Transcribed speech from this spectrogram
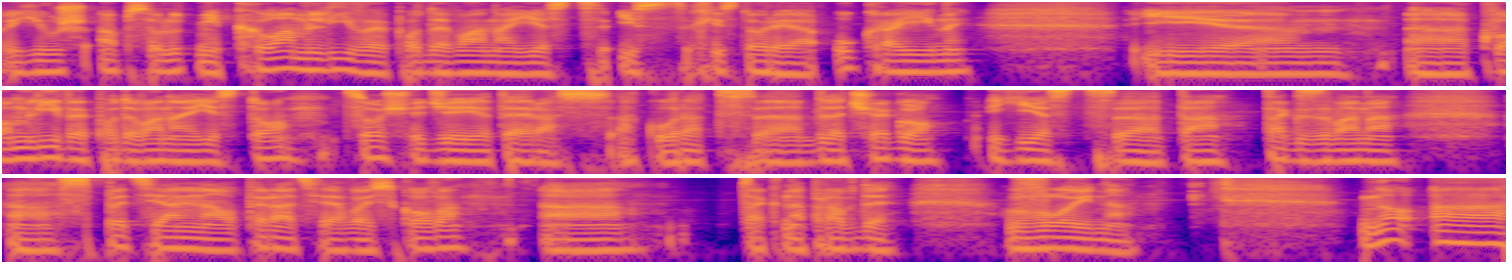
już absolutnie kłamliwe podawana jest, historia Ukrainy i e, kłamliwe podawane jest to, co się dzieje teraz akurat, e, dlaczego jest e, ta tak zwana specjalna operacja wojskowa, a tak naprawdę wojna. No a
